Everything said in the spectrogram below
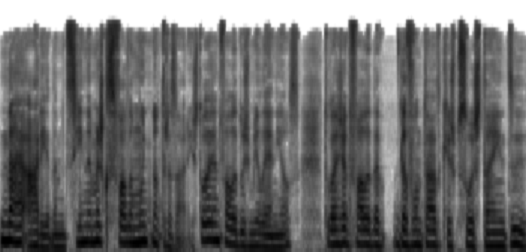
na área da medicina, mas que se fala muito noutras áreas. Toda a gente fala dos millennials, toda a gente fala da, da vontade que as pessoas têm de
